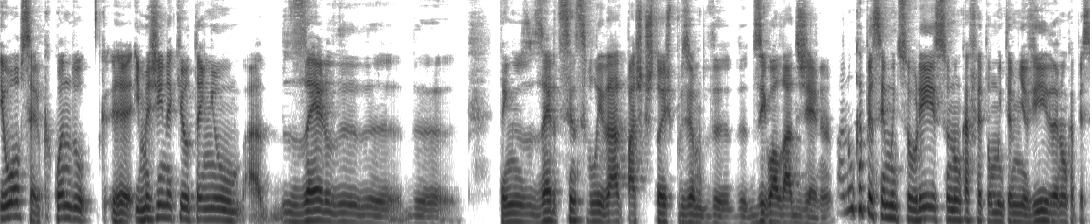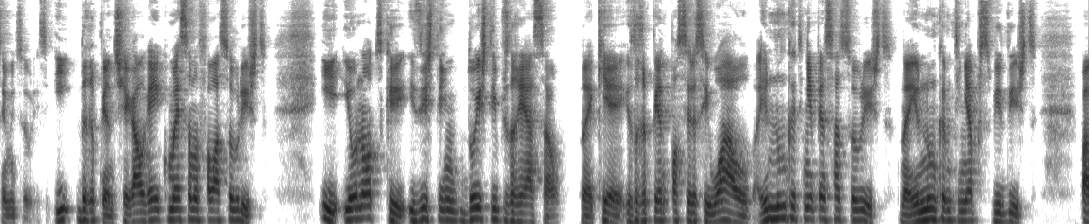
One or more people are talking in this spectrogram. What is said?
eu observo que quando. Uh, imagina que eu tenho zero de, de, de, tenho zero de sensibilidade para as questões, por exemplo, de, de desigualdade de género. Ah, nunca pensei muito sobre isso, nunca afetou muito a minha vida, nunca pensei muito sobre isso. E de repente chega alguém e começa-me a falar sobre isto. E eu noto que existem dois tipos de reação. É? Que é, eu de repente posso ser assim, uau, eu nunca tinha pensado sobre isto, é? eu nunca me tinha percebido disto. Pá,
